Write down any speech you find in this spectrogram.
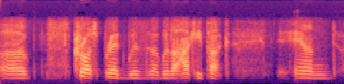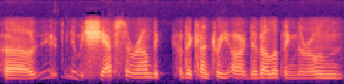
uh, crossbred with uh, with a hockey puck. And uh, chefs around the the country are developing their own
